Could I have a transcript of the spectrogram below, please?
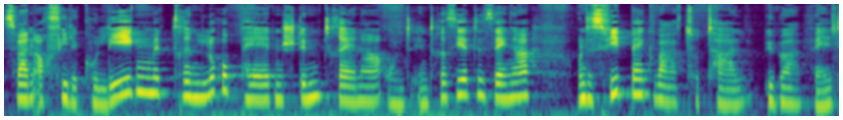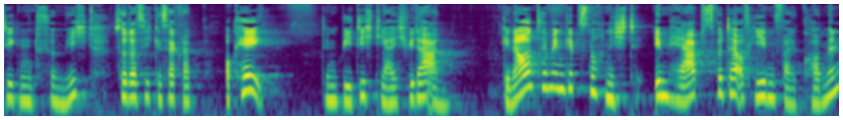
Es waren auch viele Kollegen mit drin, Logopäden, Stimmtrainer und interessierte Sänger. Und das Feedback war total überwältigend für mich, sodass ich gesagt habe, okay, den biete ich gleich wieder an. Genauen Termin gibt es noch nicht. Im Herbst wird er auf jeden Fall kommen.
